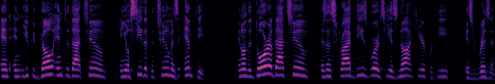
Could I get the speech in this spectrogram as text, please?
and, and you could go into that tomb and you'll see that the tomb is empty. And on the door of that tomb is inscribed these words He is not here, for He is risen.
